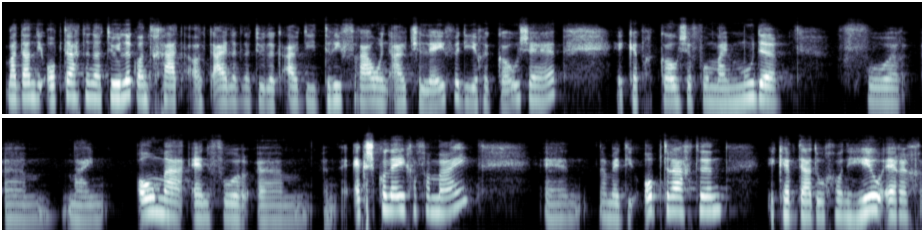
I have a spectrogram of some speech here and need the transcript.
maar dan die opdrachten natuurlijk, want het gaat uiteindelijk natuurlijk uit die drie vrouwen uit je leven die je gekozen hebt. Ik heb gekozen voor mijn moeder, voor um, mijn oma en voor um, een ex-collega van mij. En dan met die opdrachten, ik heb daardoor gewoon heel erg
